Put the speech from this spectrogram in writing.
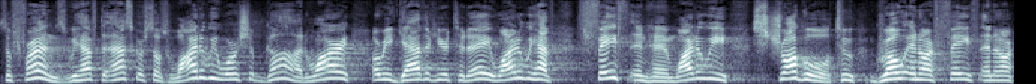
So, friends, we have to ask ourselves why do we worship God? Why are we gathered here today? Why do we have faith in Him? Why do we struggle to grow in our faith and our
